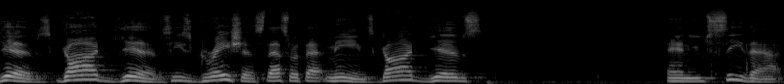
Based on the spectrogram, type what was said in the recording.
gives. God gives. He's gracious. That's what that means. God gives and you see that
